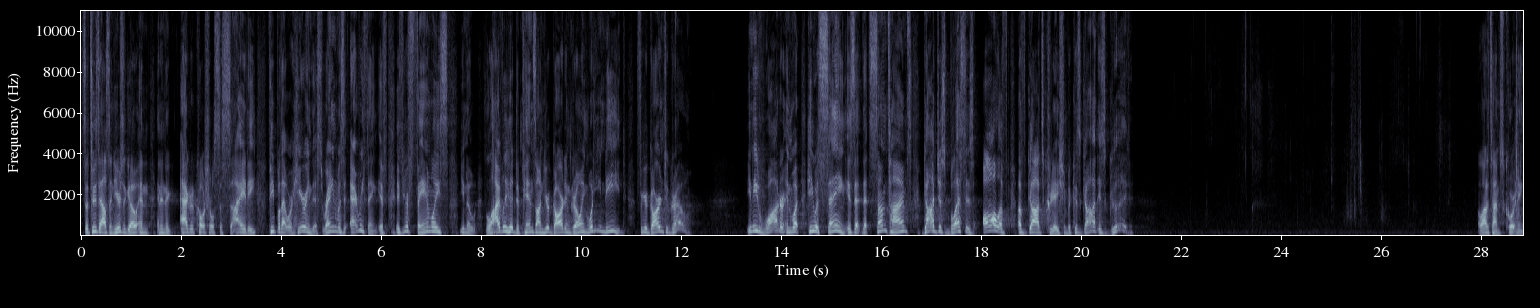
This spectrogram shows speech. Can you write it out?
So 2,000 years ago, in, in an agricultural society, people that were hearing this, rain was everything. If, if your family's you know, livelihood depends on your garden growing, what do you need for your garden to grow? You need water. And what he was saying is that, that sometimes God just blesses all of, of God's creation because God is good. A lot of times, Courtney,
